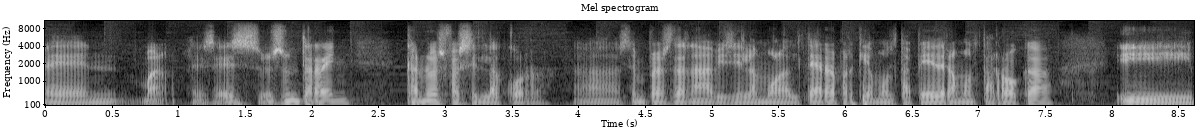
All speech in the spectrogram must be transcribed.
eh, bueno, és, és, és un terreny que no és fàcil de córrer. Eh, sempre has d'anar vigilant molt al terra perquè hi ha molta pedra, molta roca, i,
